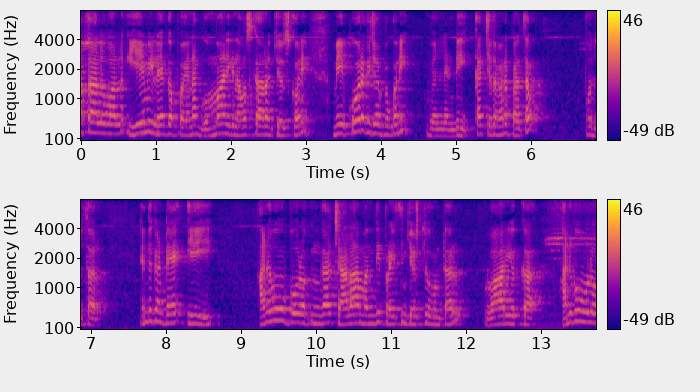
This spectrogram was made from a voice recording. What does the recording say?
మతాల వాళ్ళు ఏమీ లేకపోయినా గుమ్మానికి నమస్కారం చేసుకొని మీ కోరిక చెప్పుకొని వెళ్ళండి. ఖచ్చితమైన ఫలితం పొందుతారు. ఎందుకంటే ఇది అనుభవపూర్వకంగా చాలామంది ప్రయత్నం చేస్తూ ఉంటారు. వారి యొక్క అనుభవంలో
